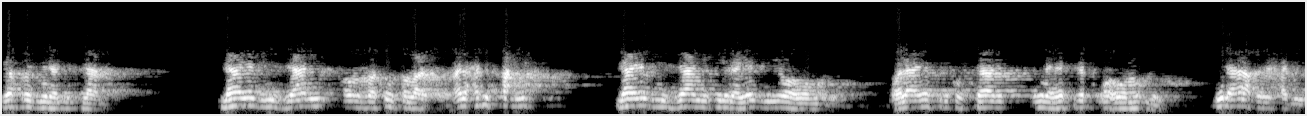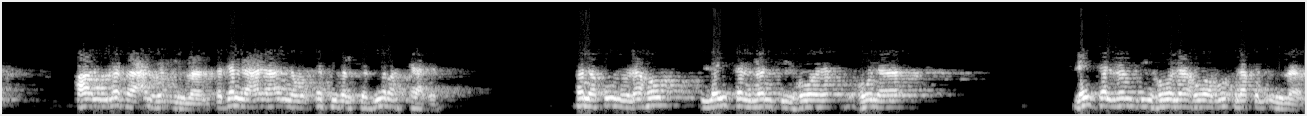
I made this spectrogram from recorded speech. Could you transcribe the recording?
يخرج من الإسلام. لا يزني الزاني قول الرسول صلى الله عليه وسلم. هذا حديث صحيح. لا يزني الزاني حين يزني وهو مؤمن ولا يسرق السارق حين يسرق وهو مؤمن. إلى آخر الحديث. قالوا نفى عنه الإيمان فدل على أن مرتكب الكبيرة كافر. فنقول لهم ليس المنفي هو هنا ليس المنفي هنا هو مطلق الإيمان.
